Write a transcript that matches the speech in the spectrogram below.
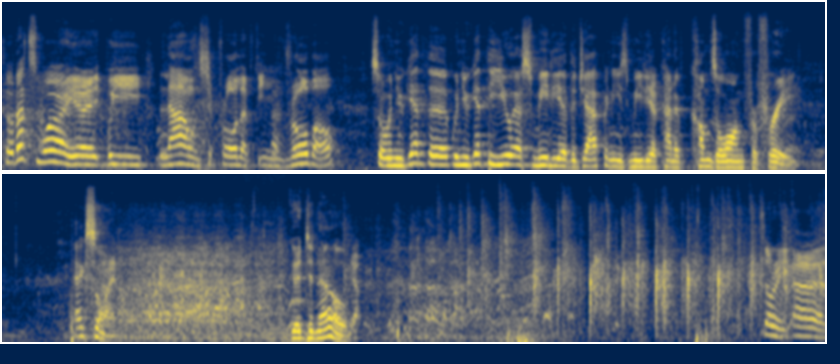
So that's why uh, we launched the product in global. So when you get the when you get the U.S. media, the Japanese media kind of comes along for free. Excellent. Good to know. Yeah. Sorry, uh,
